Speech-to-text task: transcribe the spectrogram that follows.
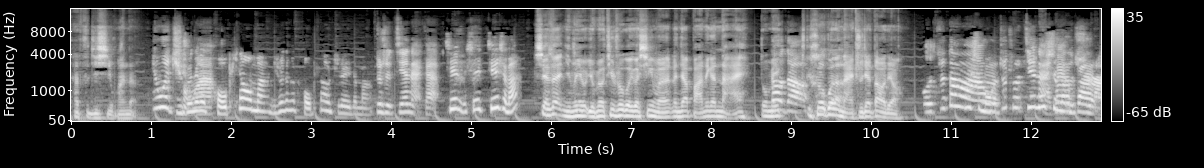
他自己喜欢的。因为你说那个投票吗？你说那个投票之类的吗？就是接奶盖，接接接什么？现在你们有有没有听说过一个新闻？人家把那个奶都没喝过的奶直接倒掉。我知道啊，我就说接奶盖的事啊。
